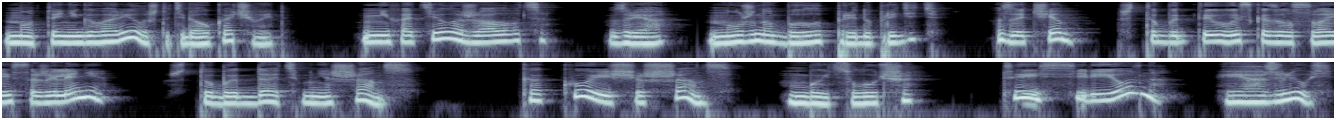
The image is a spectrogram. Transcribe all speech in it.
Но ты не говорила, что тебя укачивает. Не хотела жаловаться. Зря. Нужно было предупредить. Зачем? Чтобы ты высказал свои сожаления? Чтобы дать мне шанс. Какой еще шанс? Быть лучше. Ты серьезно? Я злюсь.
